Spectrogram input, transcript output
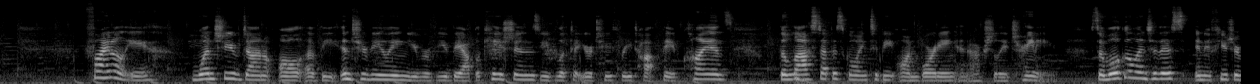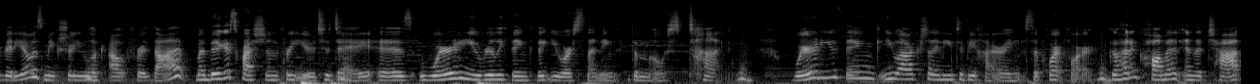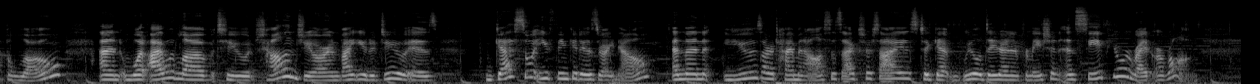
Finally, once you've done all of the interviewing, you've reviewed the applications, you've looked at your two, three top fave clients, the last step is going to be onboarding and actually training. So we'll go into this in a future videos. Make sure you look out for that. My biggest question for you today is where do you really think that you are spending the most time? Where do you think you actually need to be hiring support for? Go ahead and comment in the chat below. And what I would love to challenge you or invite you to do is guess what you think it is right now and then use our time analysis exercise to get real data and information and see if you were right or wrong.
